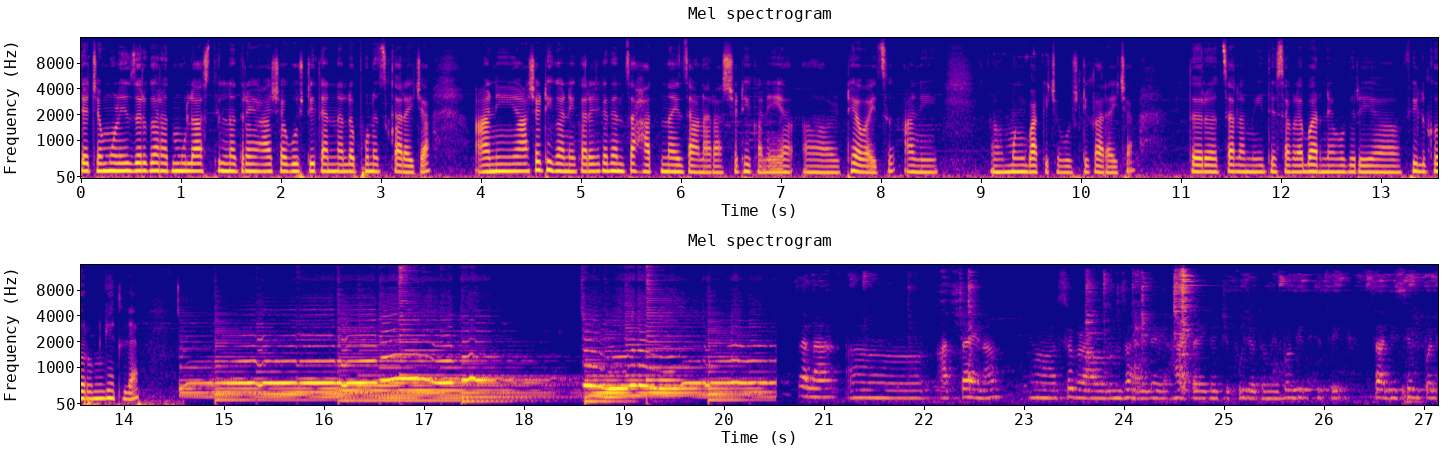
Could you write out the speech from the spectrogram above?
त्याच्यामुळे जर घरात मुलं असतील ना तर ह्या अशा गोष्टी त्यांना लपूनच करायच्या. आणि अशा ठिकाणी करायच्या का त्यांचा हात नाही जाणार अशा ठिकाणी ठेवायचं आणि मग बाकीच्या गोष्टी करायच्या. तर चला मी ते सगळ्या बारण्या वगैरे फिल करून घेतल्या. चला आत्ता आहे ना सगळं आवरून झालेलं आहे. हातायकाची पूजा तुम्ही बघितलीच आहे. साधी सिंपल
